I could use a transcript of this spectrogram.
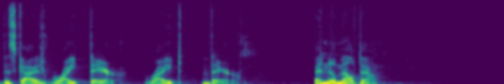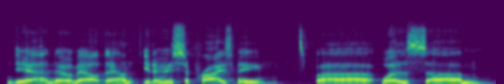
This guy is right there, right there, and no meltdown. Yeah, no meltdown. You know who surprised me uh, was um,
